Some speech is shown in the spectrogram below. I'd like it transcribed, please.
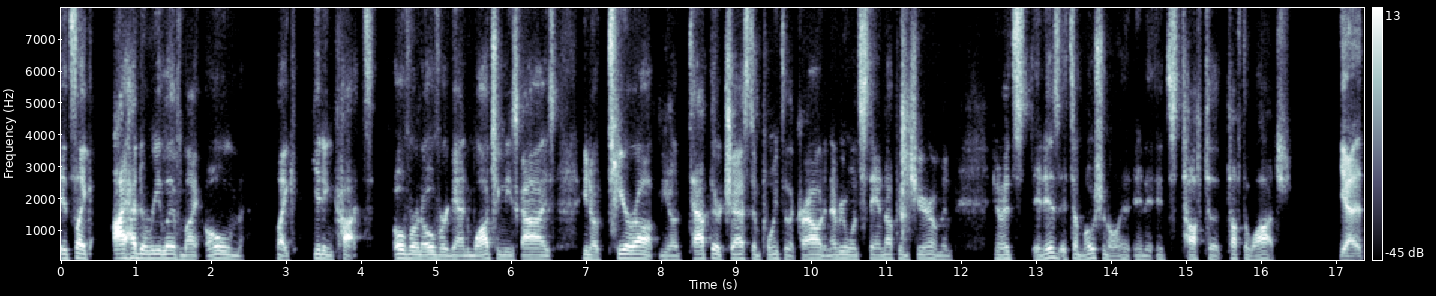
it's like I had to relive my own like getting cut over and over again, watching these guys, you know, tear up, you know, tap their chest and point to the crowd, and everyone stand up and cheer them. And you know it's it is it's emotional and it's tough to tough to watch. Yeah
